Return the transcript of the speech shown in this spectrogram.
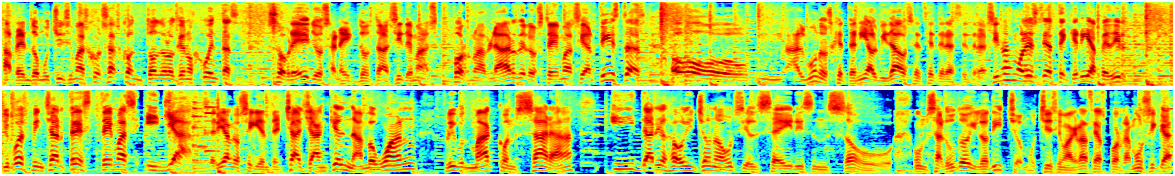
Aprendo muchísimas cosas con todo lo que nos cuentas sobre ellos, anécdotas y demás, por no hablar de los temas y artistas o mm, algunos que tenía olvidados, etcétera, etcétera. Si no es molestia, te quería pedir si puedes pinchar tres temas y ya. Serían los siguientes: Chad Jankel, Number One, Fleetwood Mac con Sara y Daryl Holly John Oates y el Say It Isn't So. Un saludo y lo dicho, muchísimas gracias por la música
